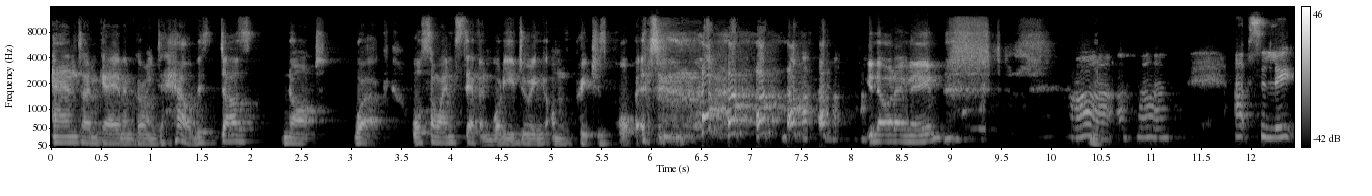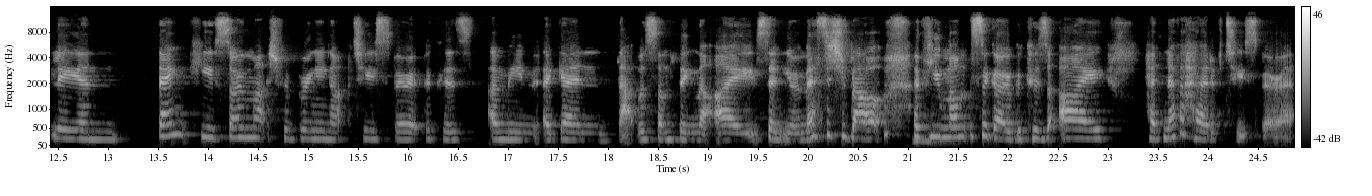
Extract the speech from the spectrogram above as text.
and I'm gay and I'm going to hell. This does not work. Also, I'm seven. What are you doing on the preacher's pulpit? you know what I mean? Uh-huh, uh-huh. Absolutely. And thank you so much for bringing up Two Spirit because I mean, again, that was something that I sent you a message about a few months ago because I had never heard of Two Spirit,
